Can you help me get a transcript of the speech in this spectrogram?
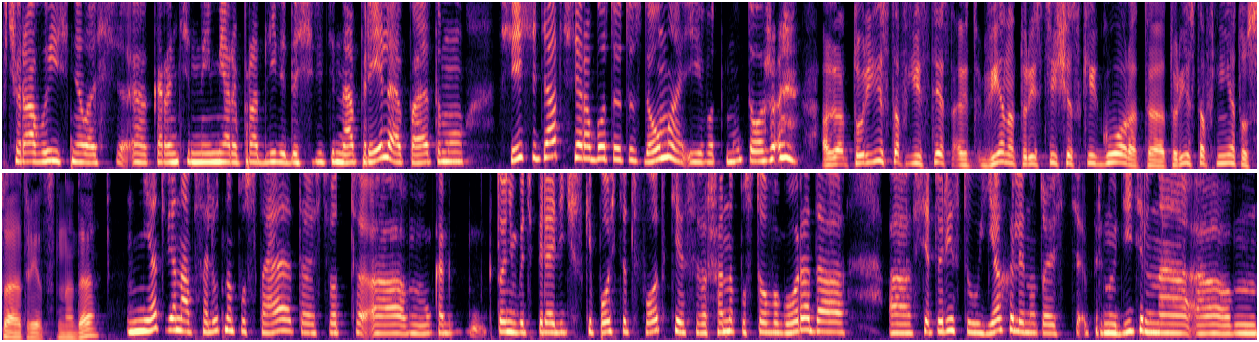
вчера выяснилось, э, карантинные меры продлили до середины апреля, поэтому все сидят, все работают из дома, и вот мы тоже. А туристов, естественно, Вена туристический город, э, туристов нету, соответственно, да? Нет, Вена абсолютно пустая. То есть вот э, как кто-нибудь периодически постит фотки совершенно пустого города, э, все туристы уехали, ну то есть принудительно э,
